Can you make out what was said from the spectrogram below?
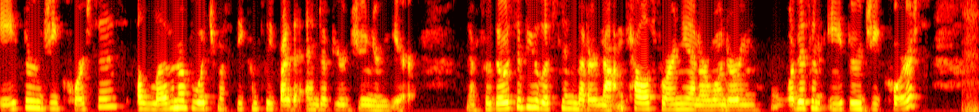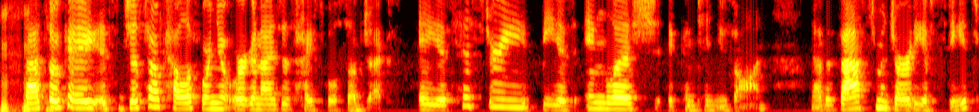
A through G courses, 11 of which must be complete by the end of your junior year. Now, for those of you listening that are not in California and are wondering what is an A through G course, that's okay. It's just how California organizes high school subjects. A is history, B is English, it continues on. Now, the vast majority of states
